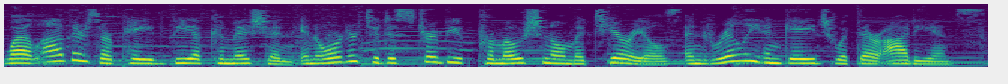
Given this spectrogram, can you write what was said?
while others are paid via commission in order to distribute promotional materials and really engage with their audience.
